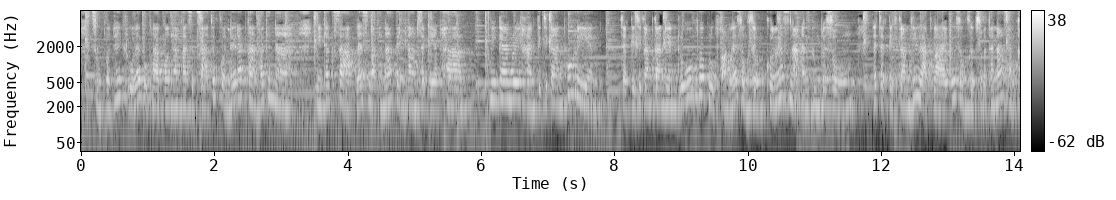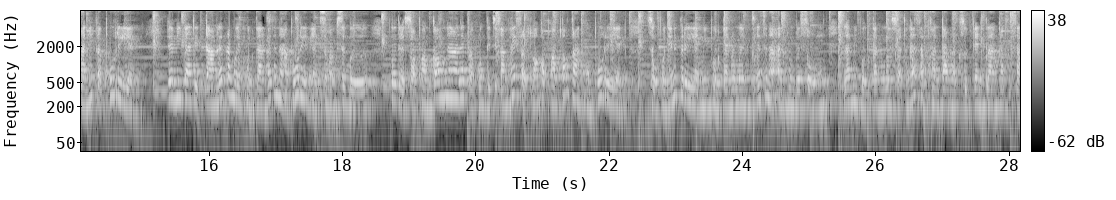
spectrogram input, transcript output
ๆ ส่งผลให้ครูและบุคลากรทางการศึกษาทุกคนได้รับการพัฒนา มีทักษะและสมรรถนะเต็มตามศักยภาพ มีการบริหารกิจการผู้เรียน จัดกิจกรรมการเรียนรู้เพื่อปลูกฝังและส่งเสริมคุณลักษณะอันพึงประสงค์ และจัดกิจกรรมที่หลากหลายเพื่อส่งเสริมสมรรถนะสำคัญให้กับผู้เรียน โดยมีการติดตามและประเมินผลการพัฒนาผู้เรียนอย่างสม่ำเสมอ เพื่อตรวจสอบความก้าวหน้าและปรับปรุงกิจกรรมให้สอดคล้องกับความต้องการของผู้เรียน ส่งผลให้นักเรียนมีผลการประเมินคุณลักษณะอันพึงประสงค์ และมีผลการประเมินสมรรถนะสำคัญตามหลักสูตรแกนกลางการศึกษา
